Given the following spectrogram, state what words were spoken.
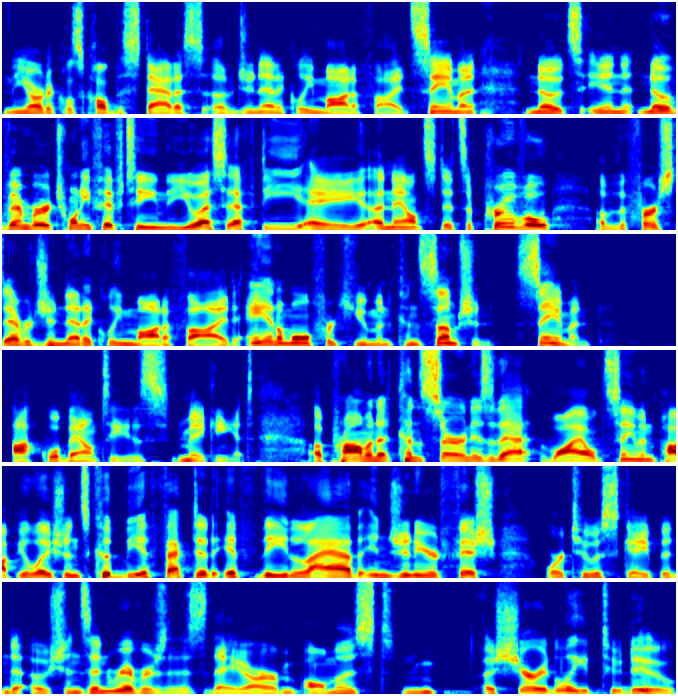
The article is called The Status of Genetically Modified Salmon. Notes in November 2015, the US FDA announced its approval of the first ever genetically modified animal for human consumption salmon. AquaBounty is making it. A prominent concern is that wild salmon populations could be affected if the lab engineered fish were to escape into oceans and rivers, as they are almost assuredly to do.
